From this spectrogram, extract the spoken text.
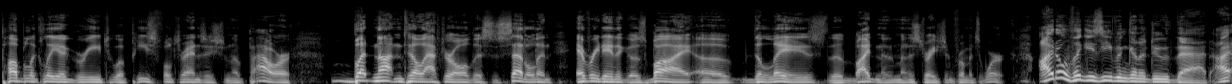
publicly agree to a peaceful transition of power but not until after all this is settled and every day that goes by uh, delays the biden administration from its work I don't think he's even going to do that. I,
